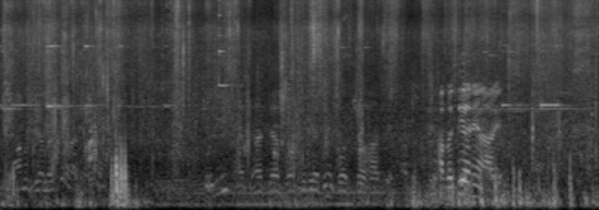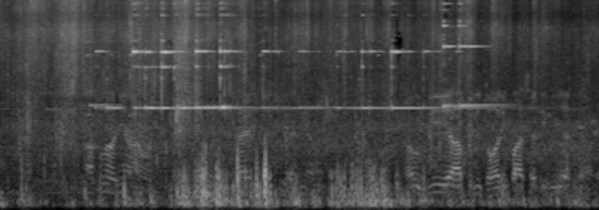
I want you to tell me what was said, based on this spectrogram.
અત્યારે પહોંચી ગયા છે પાંચ છ હાથે આ બધી હરિયાણા આવી. આખલો હરિયાણા આ પેલી ધોરી પાસેથી હરિયાણા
